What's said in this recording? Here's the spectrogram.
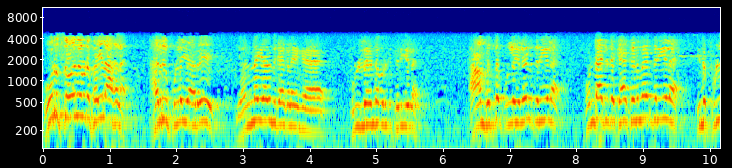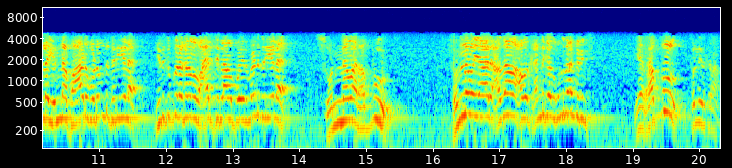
ஒரு சோதனையோட ஃபெயில் ஆகல. அரு பிள்ளையாரு என்ன ஏதுன்னு கேட்கலைங்க புள்ளேன்னு அவருக்கு தெரியல. ஆம் பெத்த பிள்ளைகளேன்னு தெரியல. கொண்டாட்டத்தை கேட்கணுமே தெரியல. இந்த புள்ள என்ன பாடுபடும் தெரியல. இதுக்கு பிறகு நம்ம வாரிசு இல்லாம போயிருமேன்னு தெரியல. சொன்னவன் ரப்பு. சொன்னவன் யாரு? அதான் அவர் கண்ணுக்கு அது ஒண்ணுதான் தெரிஞ்சு. ஏ ரப்பு சொல்லியிருக்கிறான்.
